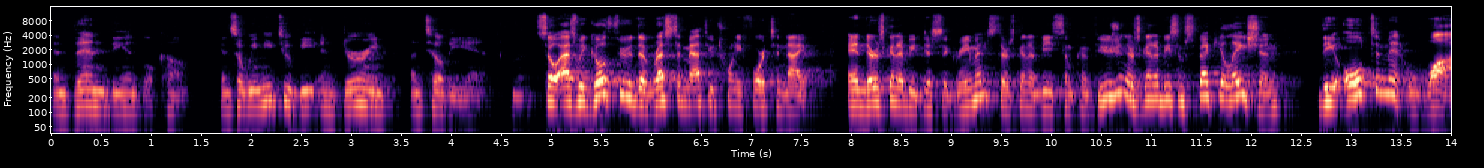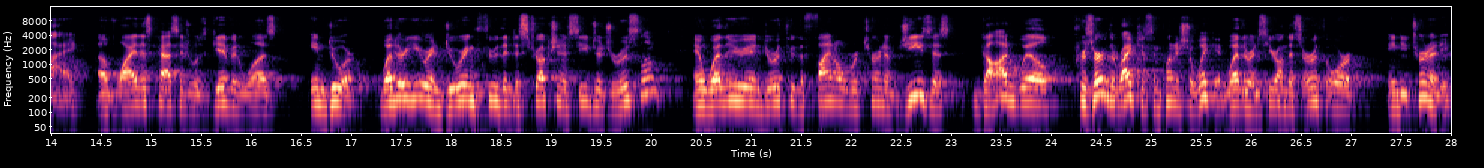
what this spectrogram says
and then the end will come. And so we need to be enduring until the end. So as we go through the rest of Matthew 24 tonight, and there's going to be disagreements, there's going to be some confusion, there's going to be some speculation. The ultimate why of why this passage was given was endure. Whether you're enduring through the destruction and siege of Jerusalem, and whether you endure through the final return of Jesus, God will preserve the righteous and punish the wicked, whether it's here on this earth or in eternity.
